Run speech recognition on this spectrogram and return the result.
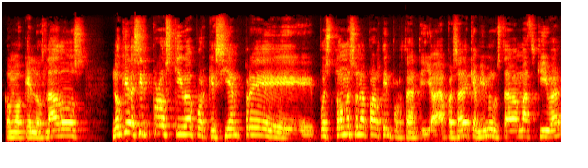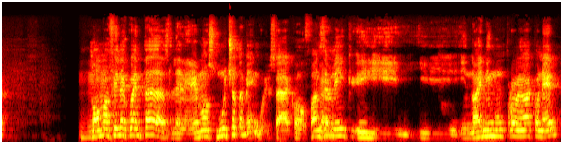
Como que los lados, no quiero decir pro Skiba porque siempre, pues Tom es una parte importante. Y a pesar de que a mí me gustaba Matt Skiba, Tom, a fin de cuentas, le debemos mucho también, güey. O sea, como fans de Blink y, y, no hay ningún problema con él.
